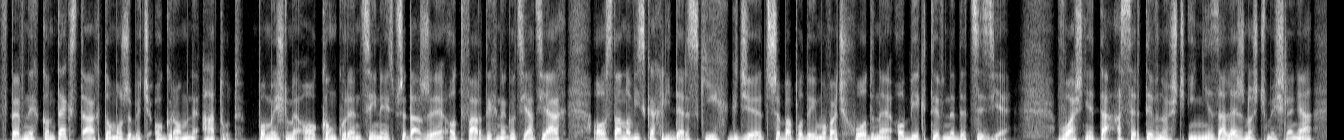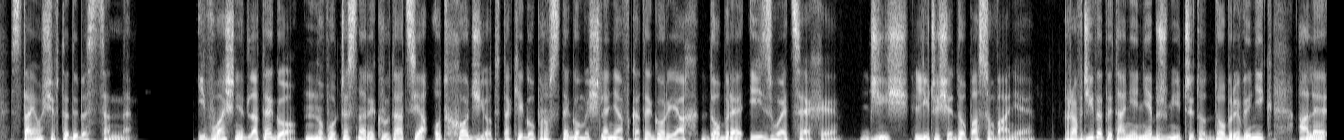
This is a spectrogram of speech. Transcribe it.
W pewnych kontekstach to może być ogromny atut. Pomyślmy o konkurencyjnej sprzedaży, o twardych negocjacjach, o stanowiskach liderskich, gdzie trzeba podejmować chłodne, obiektywne decyzje. Właśnie ta asertywność i niezależność myślenia stają się wtedy bezcenne. I właśnie dlatego nowoczesna rekrutacja odchodzi od takiego prostego myślenia w kategoriach dobre i złe cechy. Dziś liczy się dopasowanie. Prawdziwe pytanie nie brzmi, czy to dobry wynik, ale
